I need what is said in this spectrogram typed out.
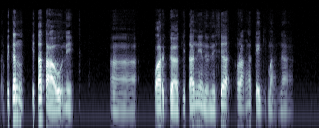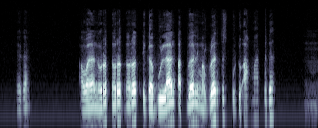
tapi kan kita tahu nih eh, warga kita nih Indonesia orangnya kayak gimana ya kan awalnya nurut nurut nurut tiga bulan empat bulan lima bulan terus bodo amat udah Hmm.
